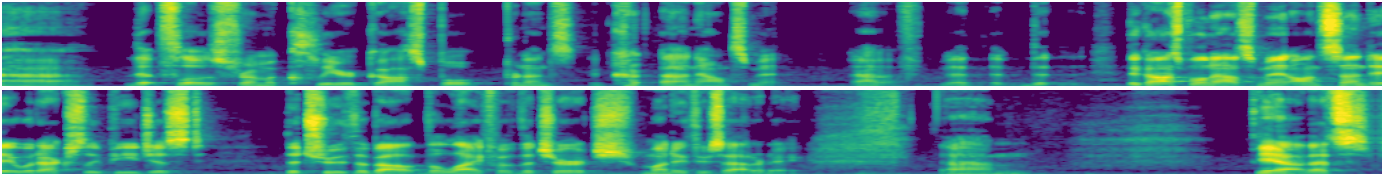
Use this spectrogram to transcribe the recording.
uh, that flows from a clear gospel pronunci- announcement. Uh, the, the, gospel announcement on Sunday would actually be just the truth about the life of the church Monday through Saturday. Um, yeah, that's.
